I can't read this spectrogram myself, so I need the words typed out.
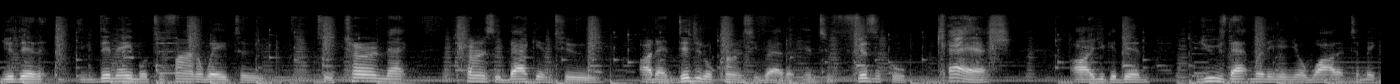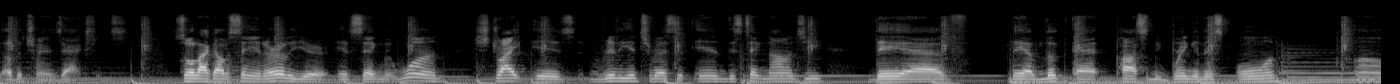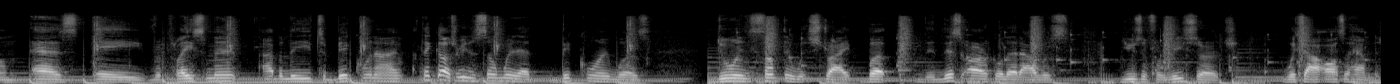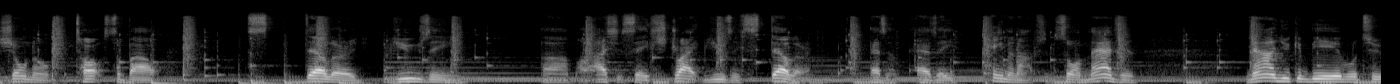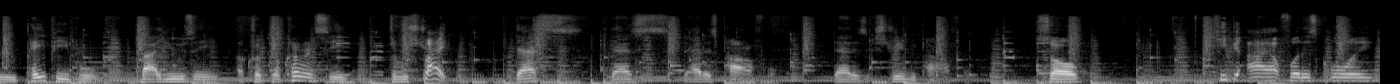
you're then you're then able to find a way to to turn that currency back into or that digital currency rather into physical cash, or you could then use that money in your wallet to make other transactions. So, like I was saying earlier in segment one, Stripe is really interested in this technology. They have they have looked at possibly bringing this on um, as a replacement, I believe, to Bitcoin. I, I think I was reading somewhere that Bitcoin was doing something with Stripe, but in this article that I was using for research, which I also have in the show notes, talks about Stellar using um, or I should say Stripe using Stellar as a as a payment option. So imagine now you can be able to pay people by using a cryptocurrency through Stripe. That's that's that is powerful. That is extremely powerful. So keep your eye out for this coin.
